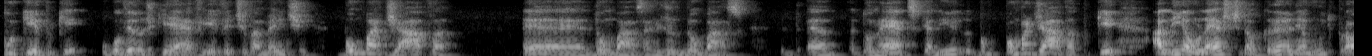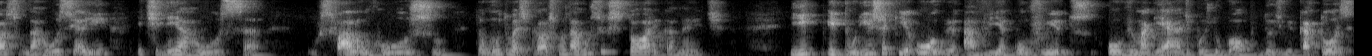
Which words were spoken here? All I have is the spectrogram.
Por quê? Porque o governo de Kiev efetivamente bombardeava é, Donbass, a região do Donbass, é, Donetsk, ali bombardeava, porque ali ao leste da Ucrânia, muito próximo da Rússia, e etnia russa, os falam russo, estão muito mais próximos da Rússia historicamente. E, e por isso é que houve, havia conflitos, houve uma guerra depois do golpe de 2014.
